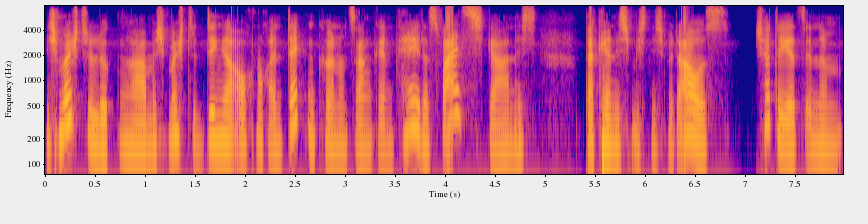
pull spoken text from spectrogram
Ich möchte Lücken haben. Ich möchte Dinge auch noch entdecken können und sagen können, hey, das weiß ich gar nicht. Da kenne ich mich nicht mit aus. Ich hatte jetzt in einem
